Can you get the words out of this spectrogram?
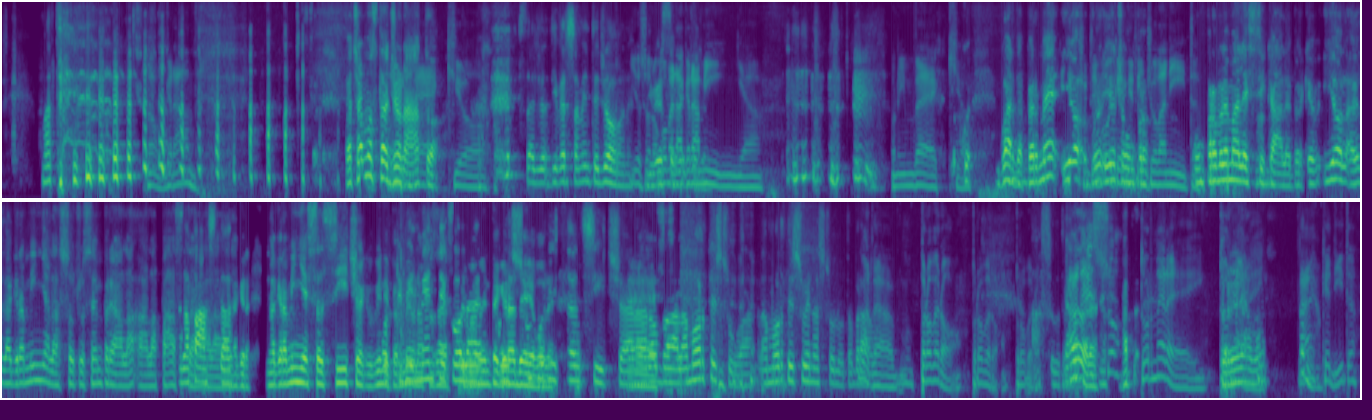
Ma te... no, grande. Facciamo stagionato. Vecchio. Stagio- diversamente giovane. Io sono come la gramigna. Giovane. Sono invecchio. Gu- Guarda, per me io, io ho un, pro- un problema lessicale perché io la, la gramigna l'associo sempre alla, alla pasta, Alla pasta. alla- la, gra- la gramigna e salsiccia, che quindi per me è una cosa la- estremamente gradevole. di salsiccia, la, Eh, roba, sì. la morte sua, la morte sua in assoluto, bravo. Guarda, proverò, proverò, proverò. Assolutamente. Allora, Adesso app- tornerei. Torniamo? tornerei. Eh, Torniamo. che dite?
